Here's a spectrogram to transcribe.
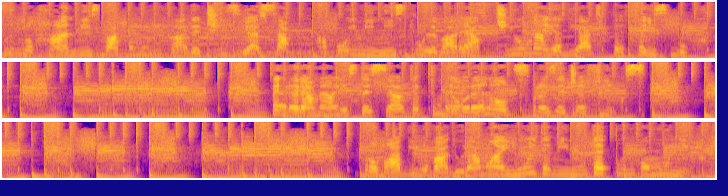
până Iohannis va comunica decizia sa, apoi ministrul va reacționa imediat pe Facebook. Părerea mea este să așteptăm orele 18 fix. Probabil va dura mai multe minute până comunic.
